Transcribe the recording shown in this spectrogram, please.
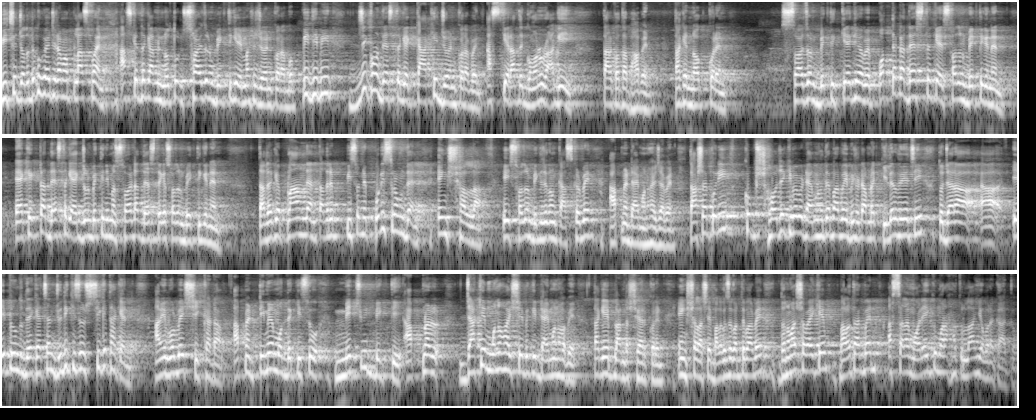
পিছিয়ে যতটুকু হয়েছে এটা আমার প্লাস পয়েন্ট আজকে থেকে আমি নতুন ছয়জন ব্যক্তিকে এই মাসে জয়েন করাবো। পৃথিবীর যে কোনো দেশ থেকে কাকে জয়েন করাবেন? আজকে রাতে ঘুমানোর আগেই তার কথা ভাবেন। তাকে নক করেন। ছয়জন ব্যক্তি কে কে হবে? প্রত্যেকটা দেশ থেকে ছজন ব্যক্তিকে নেন। এক একটা দেশ থেকে একজন ব্যক্তি নেবেন ছয়টা দেশ থেকে ছজন ব্যক্তিকে নেন। তাদেরকে প্ল্যান দেন, তাদের পিছনে পরিশ্রম দেন ইনশাল্লাহ এই ছজন ব্যক্তি যখন কাজ করবে, আপনি ডায়মন্ড হয়ে যাবেন। তো আশা করি খুব সহজে কীভাবে ডায়মন্ড হতে পারবে, এই বিষয়টা আমরা ক্লিয়ার হয়েছি। তো যারা এই পর্যন্ত দেখেছেন, যদি কিছু শিখে থাকেন, আমি বলব এই শিক্ষাটা। আপনার টিমের মধ্যে কিছু মেচুইড ব্যক্তি, আপনার যাকে মনে হয় সে ব্যক্তি ডায়মন্ড হবে, তাকে এই প্ল্যানটা শেয়ার করেন। ইনশাল্লাহ সে ভালো কিছু করতে পারবে। ধন্যবাদ সবাইকে। ভালো থাকবেন। আসসালামু আলাইকুম রহমতুল্লাহি ওবরাকাতু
